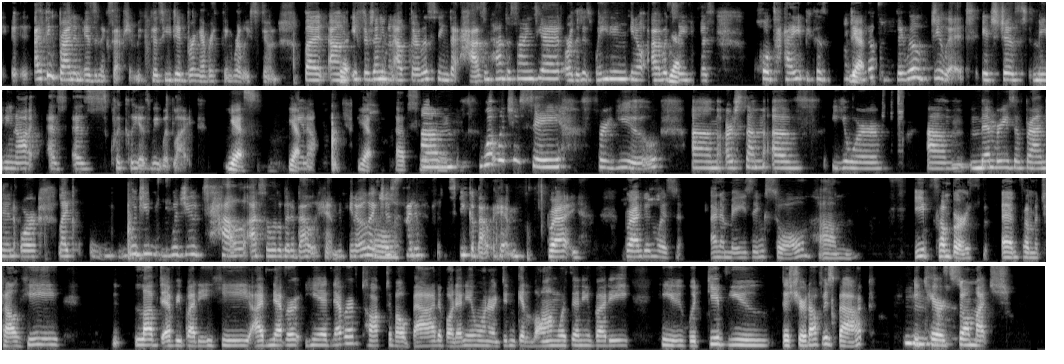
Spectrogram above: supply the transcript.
I think Brandon is an exception because he did bring everything really soon. But um, yeah. if there's anyone out there listening that hasn't had the signs yet or that is waiting, you know, I would yeah. say just hold tight because they, yeah. will, they will do it. It's just maybe not as as quickly as we would like. Yes. Yeah. You know. Yeah. Absolutely. Um, what would you say for you um, are some of your um, memories of Brandon, or like, would you would you tell us a little bit about him? You know, like oh. just kind of speak about him. Brad, Brandon was an amazing soul um, from birth and from a child. He loved everybody. He I've never he had never talked about bad about anyone or didn't get along with anybody. He would give you the shirt off his back. Mm-hmm. He cared so much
